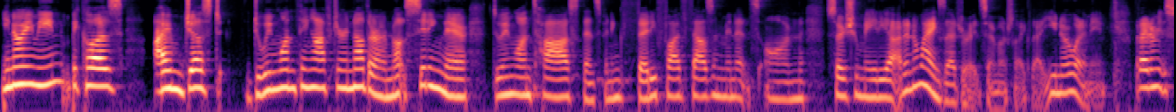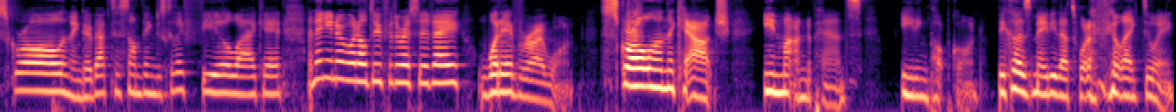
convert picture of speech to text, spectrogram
You know what I mean? Because I'm just doing one thing after another. I'm not sitting there doing one task, then spending 35,000 minutes on social media. I don't know why I exaggerate so much like that. You know what I mean. But I don't scroll and then go back to something just because I feel like it. And then you know what I'll do for the rest of the day? Whatever I want. Scroll on the couch in my underpants eating popcorn because maybe that's what I feel like doing.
